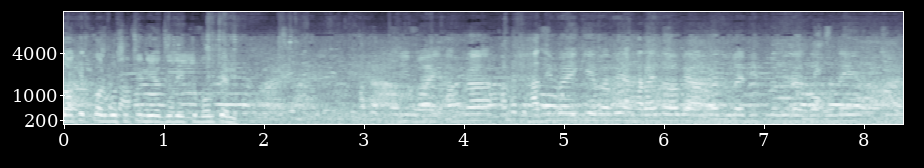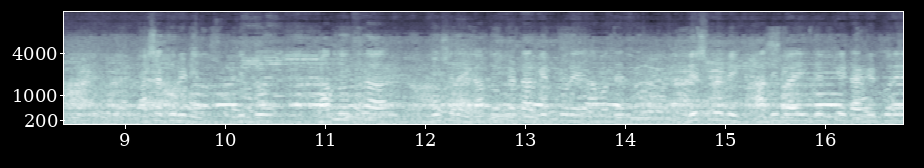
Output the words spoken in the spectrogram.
ব্লকেট কর্মসূচি নিয়ে যদি একটু বলতেন। জি ভাই, আমরা, হাজি ভাইকে এভাবে হারাইতে হবে, আমরা জুলাই বিপ্লবীরা কখনোই আশা করিনি। কিন্তু ঘাতকরা বসে নেয় ঘাতকরা টার্গেট করে আমাদের দেশপ্রেমিক ভাইদেরকে টার্গেট করে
